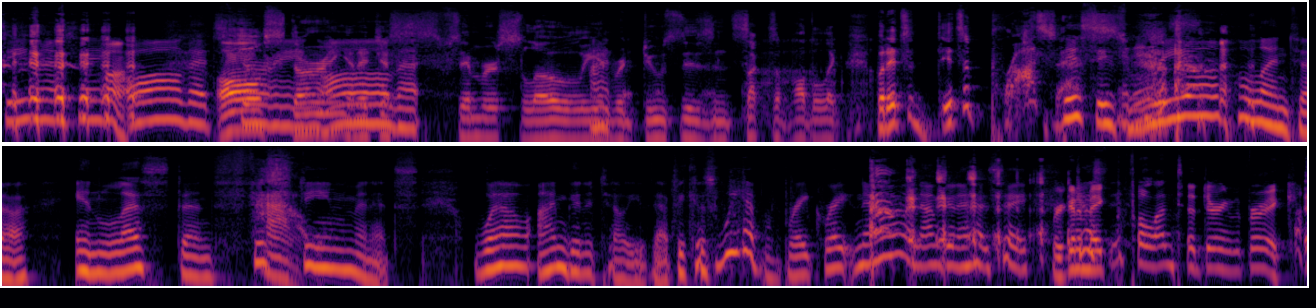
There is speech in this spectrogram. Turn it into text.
see what I'm saying? All that stirring, all stirring, and it just that. simmers slowly I- and reduces and sucks up all the liquid. But it's a it's a process. This is It is. real polenta in less than 15 minutes. Well, I'm going to tell you that because we have a break right now, and I'm going to say We're gonna just- make polenta during the break.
